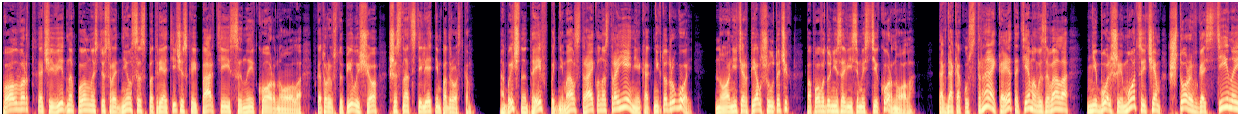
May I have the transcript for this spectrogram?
Полвард, очевидно, полностью сроднился с патриотической партией сыны Корнуола, в которую вступил еще шестнадцатилетним подростком. Обычно Дэйв поднимал страйку настроение, как никто другой, но не терпел шуточек по поводу независимости Корнуола, тогда как у страйка эта тема вызывала не больше эмоций, чем шторы в гостиной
